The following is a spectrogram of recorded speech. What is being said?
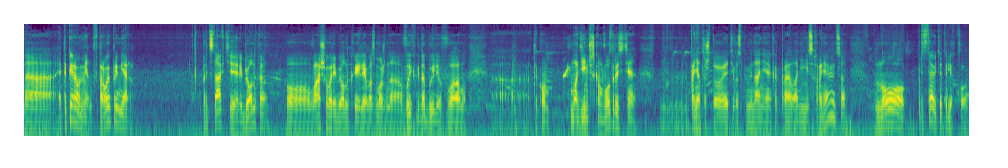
А, это первый момент. Второй пример. Представьте ребенка, вашего ребенка или, возможно, вы, когда были в а, таком младенческом возрасте, Понятно, что эти воспоминания, как правило, они не сохраняются, но представить это легко,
